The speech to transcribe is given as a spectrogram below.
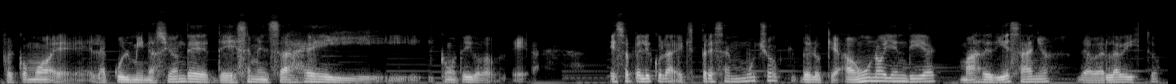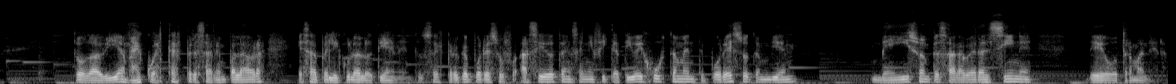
fue como eh, la culminación de, ese mensaje y, como te digo, eh, esa película expresa mucho de lo que aún hoy en día, más de 10 años de haberla visto, todavía me cuesta expresar en palabras, esa película lo tiene. Entonces creo que por eso ha sido tan significativa y justamente por eso también me hizo empezar a ver al cine de otra manera.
